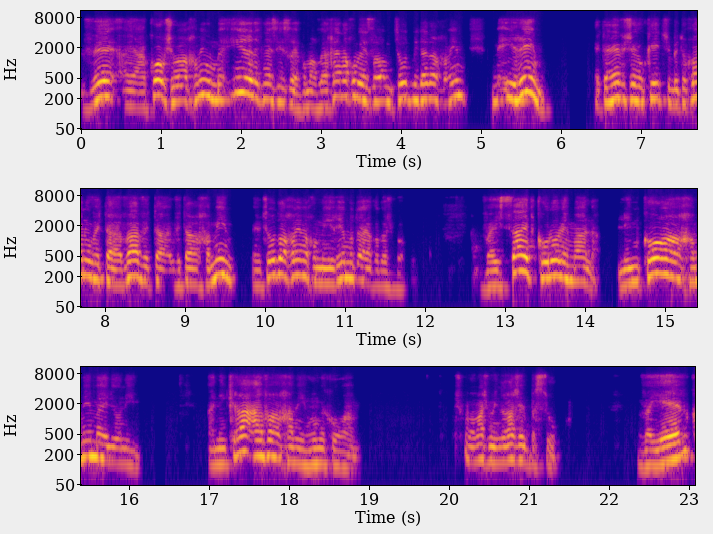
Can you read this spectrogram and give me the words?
ויעקב, שהוא הרחמים, הוא מאיר את כנסת ישראל. כלומר, ולכן אנחנו באמצעות מידת הרחמים מאירים את הנפש האלוקית שבתוכנו ואת האהבה ואת, ואת הרחמים, באמצעות הרחמים אנחנו מאירים אותה על הקדוש ברוך הוא. וישא את קולו למעלה, למכור הרחמים העליונים. הנקרא אב הרחמים הוא מקורם. יש פה ממש מדרש של פסוק. ויבק,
